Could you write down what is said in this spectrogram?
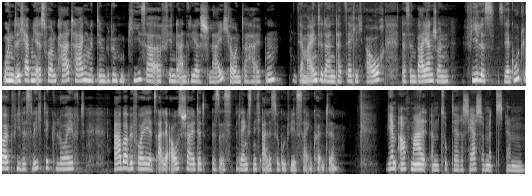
Und ich habe mich erst vor ein paar Tagen mit dem berühmten PISA-Erfinder Andreas Schleicher unterhalten. Der meinte dann tatsächlich auch, dass in Bayern schon vieles sehr gut läuft, vieles richtig läuft. Aber bevor ihr jetzt alle ausschaltet, es ist längst nicht alles so gut, wie es sein könnte. Wir haben auch mal im Zug der Recherche mit ähm,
